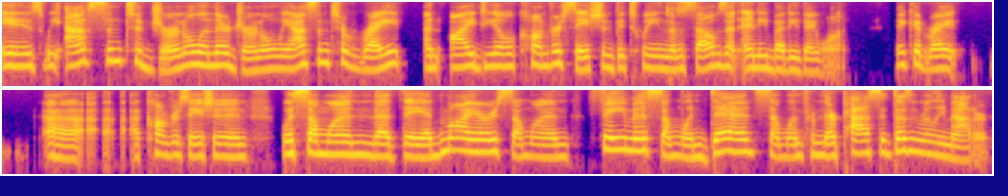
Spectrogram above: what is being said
is we ask them to journal in their journal. We ask them to write an ideal conversation between themselves and anybody they want. They could write uh, a conversation with someone that they admire, someone famous, someone dead, someone from their past. It doesn't really matter.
